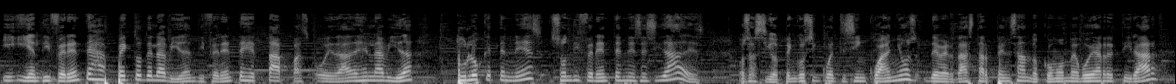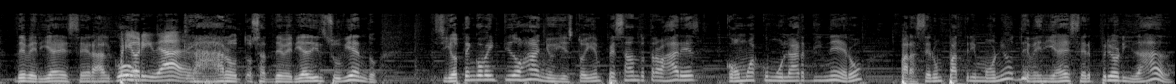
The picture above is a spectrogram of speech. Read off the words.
Y, en diferentes aspectos de la vida, en diferentes etapas o edades en la vida, tú lo que tenés son diferentes necesidades. O sea, si yo tengo 55 años, de verdad estar pensando cómo me voy a retirar debería de ser algo... Prioridad. Claro, o sea, debería de ir subiendo. Si yo tengo 22 años y estoy empezando a trabajar es cómo acumular dinero para hacer un patrimonio debería de ser prioridad.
